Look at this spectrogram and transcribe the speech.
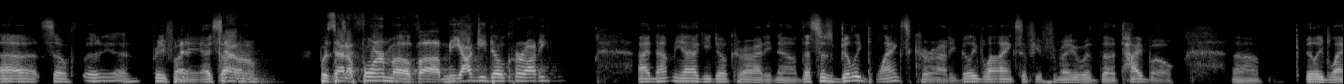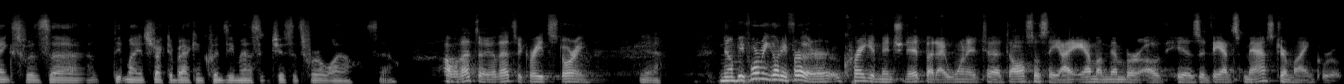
uh, so uh, yeah, pretty funny. I saw. Now, was that a form of uh, Miyagi Do karate? Uh, not Miyagi Do karate. No, this is Billy Blanks karate. Billy Blanks, if you're familiar with uh, Tae Bo, uh, Billy Blanks was uh, the, my instructor back in Quincy, Massachusetts, for a while. So. Oh, that's a that's a great story. Yeah. Now, before we go any further, Craig had mentioned it, but I wanted to, to also say I am a member of his advanced mastermind group.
